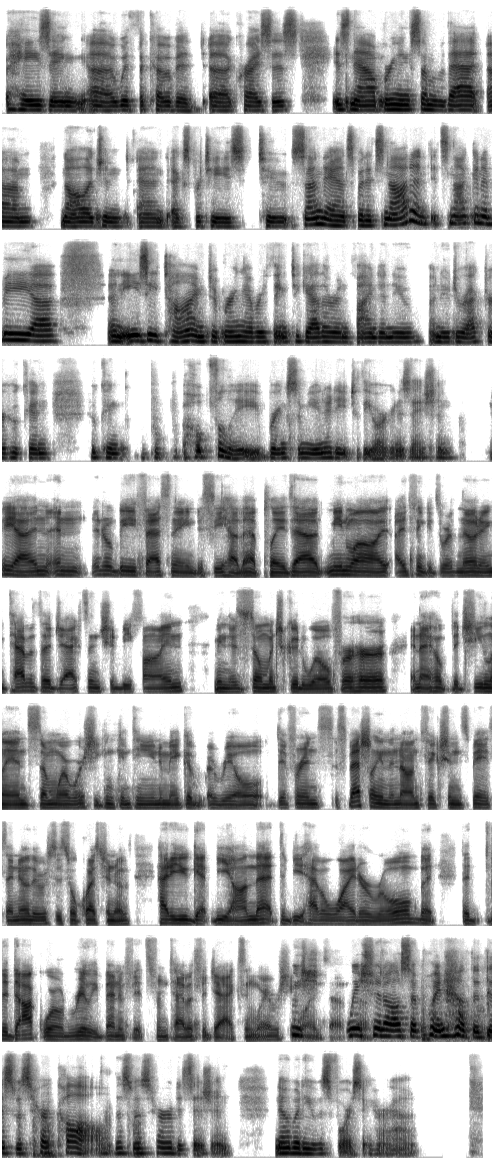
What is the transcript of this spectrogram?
hazing uh, with the COVID uh, crisis, is now bringing some of that um, knowledge and, and expertise to Sundance. But it's not a, it's not going to be an easy time to bring everything together and find a new a new director who can who can hopefully bring some unity to the organization. Yeah, and, and it'll be fascinating to see how that plays out. Meanwhile, I, I think it's worth noting Tabitha Jackson should be fine. I mean, there's so much goodwill for her, and I hope that she lands somewhere where she can continue to make a, a real difference, especially in the nonfiction space. I know there was this whole question of how do you get beyond that to be have a wider role, but the, the doc world really benefits from Tabitha Jackson wherever she We winds up. We so. should also point out that this was her call. This was her decision. Nobody was forcing her out.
